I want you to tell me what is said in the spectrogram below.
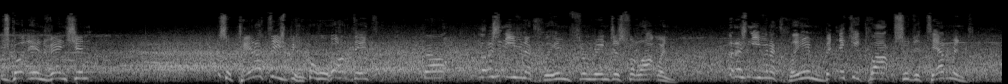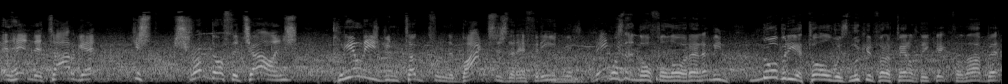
He's got the invention. It's a penalty he's been awarded. Well, there isn't even a claim from Rangers for that one. There isn't even a claim, but Nicky Clark so determined in hitting the target, just shrugged off the challenge. Clearly he's been tugged from the back, as the referee. Mm. It wasn't an awful lot in. I mean, nobody at all was looking for a penalty kick for that, but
